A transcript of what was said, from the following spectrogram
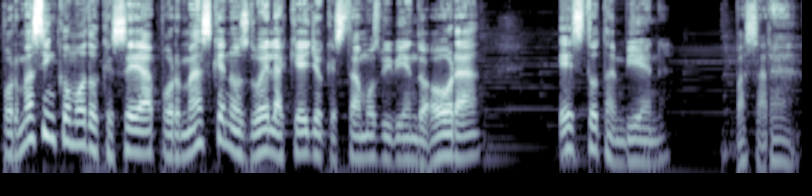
Por más incómodo que sea, por más que nos duela aquello que estamos viviendo ahora, esto también pasará.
